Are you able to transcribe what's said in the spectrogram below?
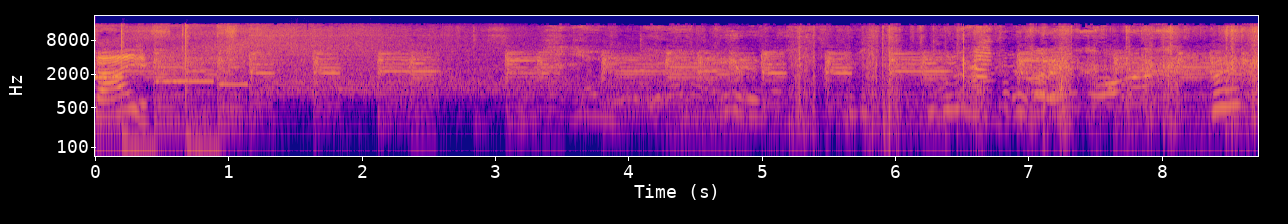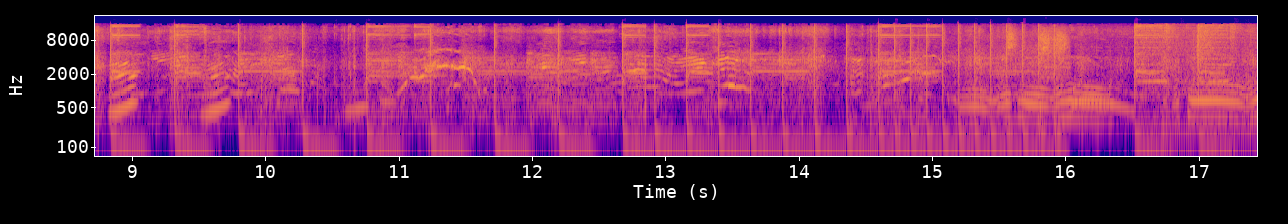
ใจโอ้โหโอ้โห โอ้โห โอ้โห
